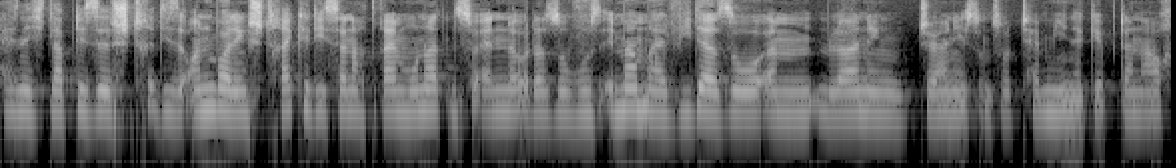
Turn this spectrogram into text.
weiß nicht, ich glaube, diese, diese Onboarding-Strecke, die ist ja nach drei Monaten zu Ende oder so, wo es immer mal wieder so ähm, Learning Journeys und so Termine gibt, dann auch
